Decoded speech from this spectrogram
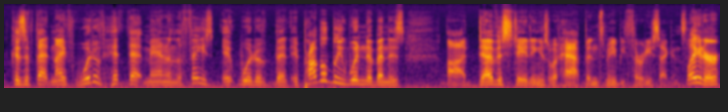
Because if that knife would have hit that man in the face, it would have been, it probably wouldn't have been as uh, devastating is what happens maybe 30 seconds later,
